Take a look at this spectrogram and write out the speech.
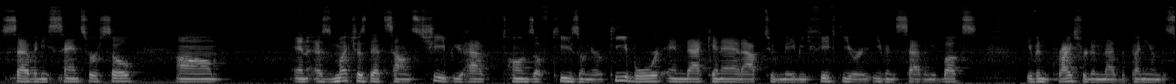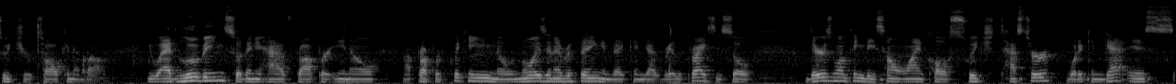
70 cents or so. Um, and as much as that sounds cheap, you have tons of keys on your keyboard, and that can add up to maybe 50 or even 70 bucks, even pricier than that, depending on the switch you're talking about. You add lubing, so then you have proper, you know, uh, proper clicking, no noise and everything, and that can get really pricey. So there's one thing they sell online called Switch Tester. What it can get is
